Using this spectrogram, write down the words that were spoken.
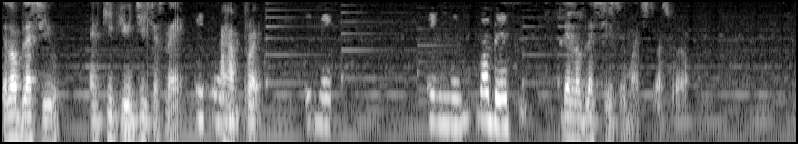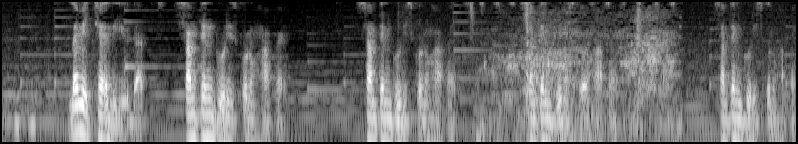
The Lord bless you and keep you in Jesus' name. I have prayed. Amen. Amen. God bless you. The Lord bless you so much too as well. Let me tell you that something good is going to happen. Something good is going to happen. Something good is going to happen. Something good is going to happen.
